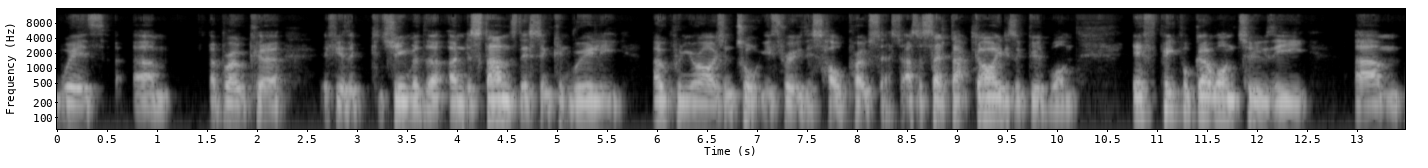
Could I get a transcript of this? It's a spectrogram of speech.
with um, a broker, if you're the consumer that understands this and can really open your eyes and talk you through this whole process. As I said, that guide is a good one. If people go on to the um,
